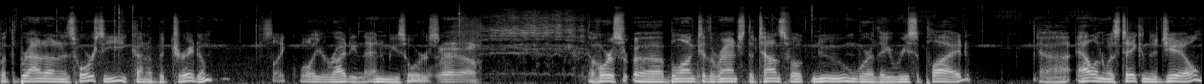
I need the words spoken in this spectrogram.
but the brown on his horse, he kind of betrayed him. It's like, well, you're riding the enemy's horse. Yeah. The horse uh, belonged to the ranch the townsfolk knew where they resupplied. Uh, Allen was taken to jail.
